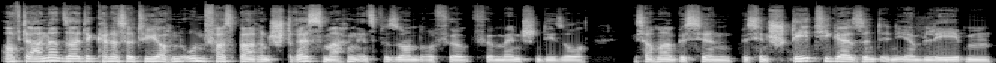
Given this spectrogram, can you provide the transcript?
Auf der anderen Seite kann das natürlich auch einen unfassbaren Stress machen, insbesondere für, für Menschen, die so ich sag mal, ein bisschen, bisschen stetiger sind in ihrem Leben,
